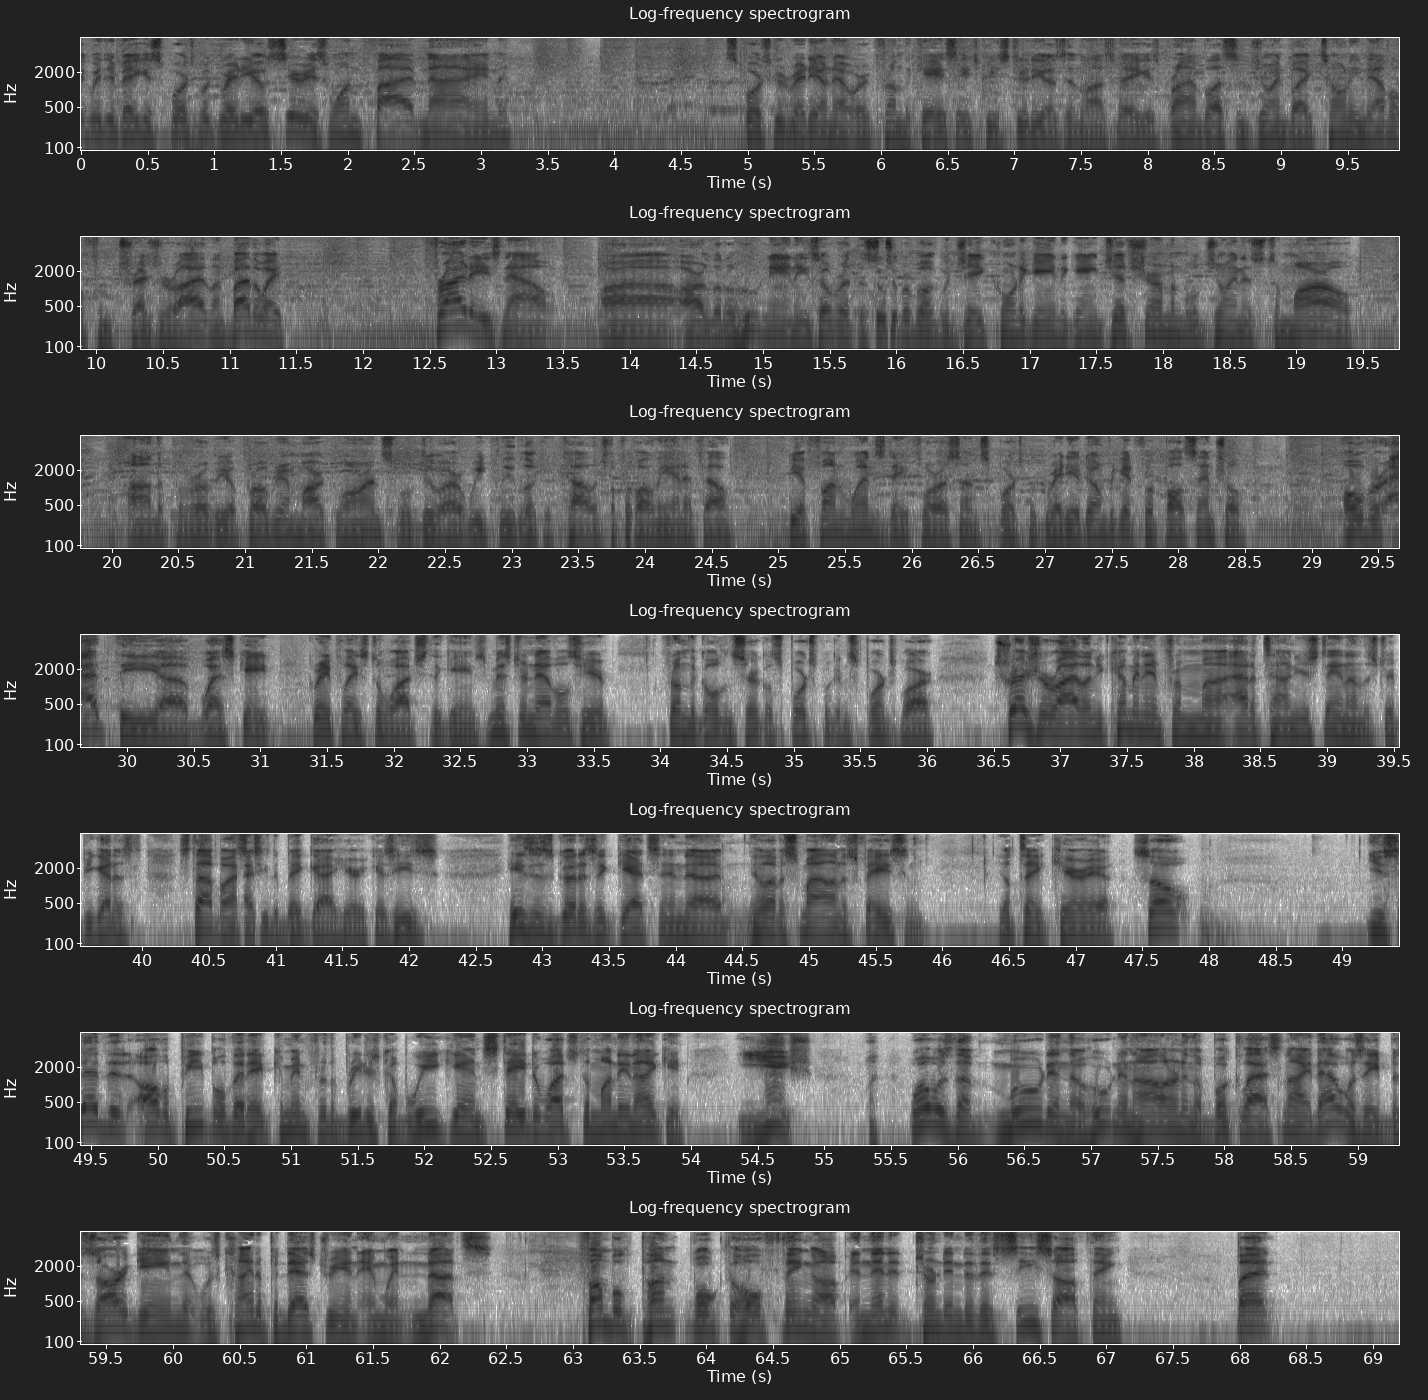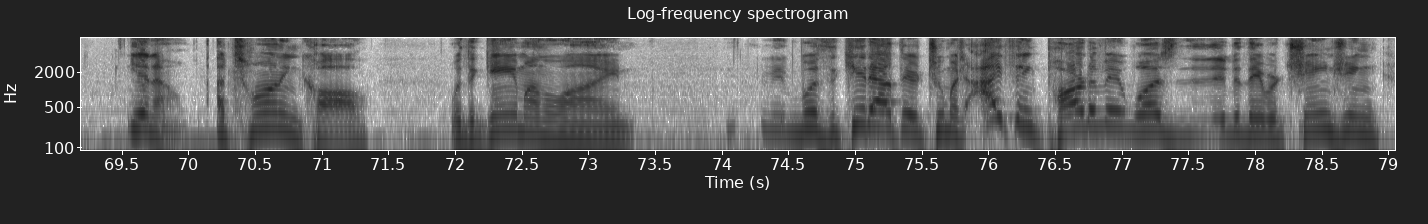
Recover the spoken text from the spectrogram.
back with your Vegas Sportsbook Radio, Sirius 159. Sports Grid Radio Network from the KSHP studios in Las Vegas. Brian Blessing joined by Tony Neville from Treasure Island. By the way, Fridays now uh, our little hoot nannies over at the Superbook with Jay Kornegay and the gang. Jeff Sherman will join us tomorrow on the proverbial program. Mark Lawrence will do our weekly look at college football in the NFL. Be a fun Wednesday for us on Sportsbook Radio. Don't forget Football Central over at the uh, Westgate. Great place to watch the games. Mr. Neville's here from the Golden Circle Sportsbook and Sports Bar. Treasure Island, you're coming in from uh, out of town. You're staying on the strip. You got to stop by. I see the big guy here because he's he's as good as it gets, and uh, he'll have a smile on his face and he'll take care of you. So, you said that all the people that had come in for the Breeders' Cup weekend stayed to watch the Monday night game. Yeesh what was the mood and the hooting and hollering in the book last night? That was a bizarre game that was kind of pedestrian and went nuts. Fumbled punt woke the whole thing up, and then it turned into this seesaw thing. But, you know, a taunting call with the game on the line. Was the kid out there too much? I think part of it was they were changing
